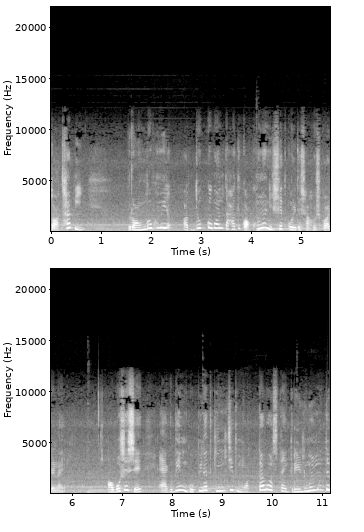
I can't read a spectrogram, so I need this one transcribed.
তথাপি রঙ্গভূমির অধ্যক্ষগণ তাহাকে কখনো নিষেধ করিতে সাহস করে নাই। অবশেষে একদিন গোপীনাথ কিঞ্চিত মত্তাবস্থায় রুমের মধ্যে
